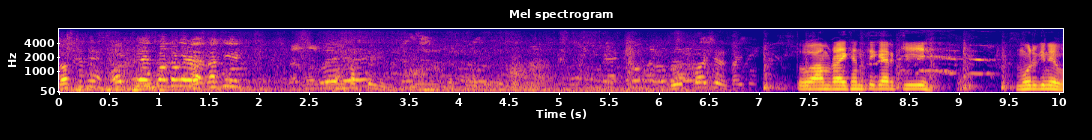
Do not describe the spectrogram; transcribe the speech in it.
দশ কেজি? কত করে কাছি দুধ পয়সা তাই তো আমরা এখান থেকে আর কি মুরগি নেব।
